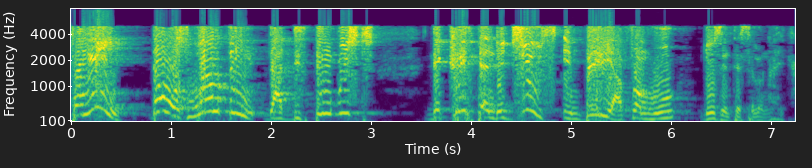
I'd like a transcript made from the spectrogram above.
For me, that was one thing that distinguished the Christian, the Jews in Berea from who? Those in Thessalonica.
